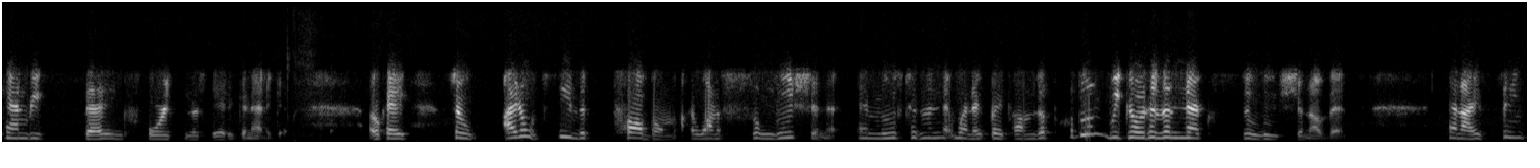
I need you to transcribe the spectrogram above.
can be setting forth in the state of Connecticut. Okay, so I don't see the problem. I want to solution it and move to the when it becomes a problem, we go to the next solution of it. And I think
